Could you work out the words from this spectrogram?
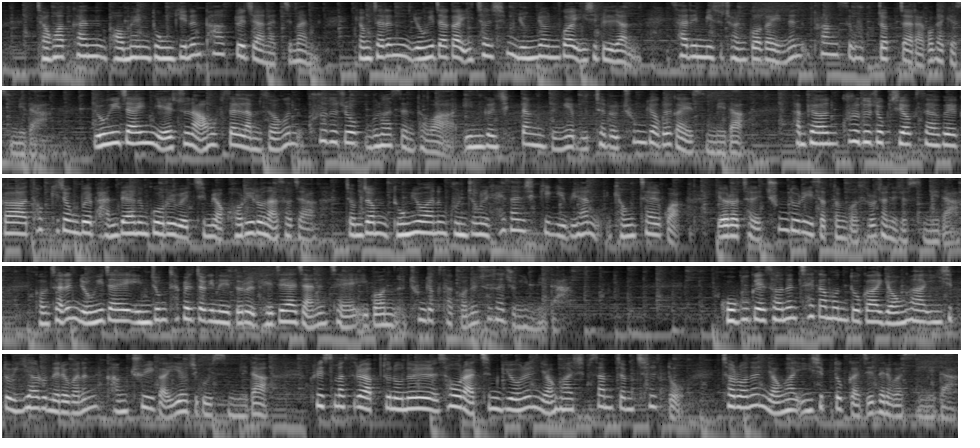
정확한 범행 동기는 파악되지 않았지만 경찰은 용의자가 2016년과 21년 살인미수 전과가 있는 프랑스 국적자라고 밝혔습니다. 용의자인 69살 남성은 쿠르드족 문화센터와 인근 식당 등에 무차별 총격을 가했습니다. 한편 쿠르드족 지역사회가 터키 정부에 반대하는 구호를 외치며 거리로 나서자 점점 동요하는 군중을 해산시키기 위한 경찰과 여러 차례 충돌이 있었던 것으로 전해졌습니다. 검찰은 용의자의 인종차별적인 의도를 배제하지 않은 채 이번 총격 사건을 수사 중입니다. 고국에서는 체감 온도가 영하 20도 이하로 내려가는 강추위가 이어지고 있습니다. 크리스마스를 앞둔 오늘 서울 아침 기온은 영하 13.7도, 철원은 영하 20도까지 내려갔습니다.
